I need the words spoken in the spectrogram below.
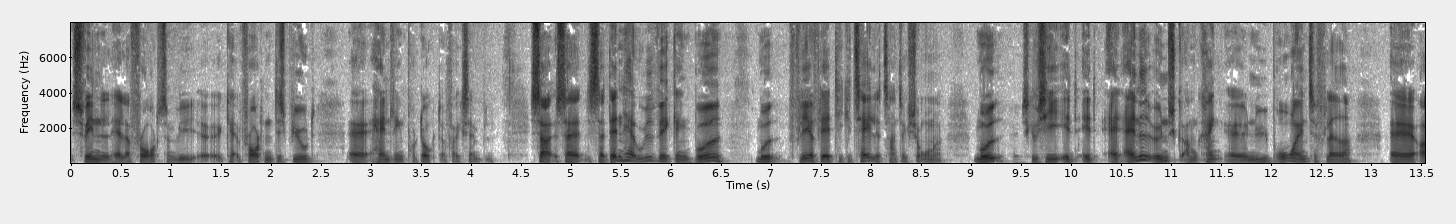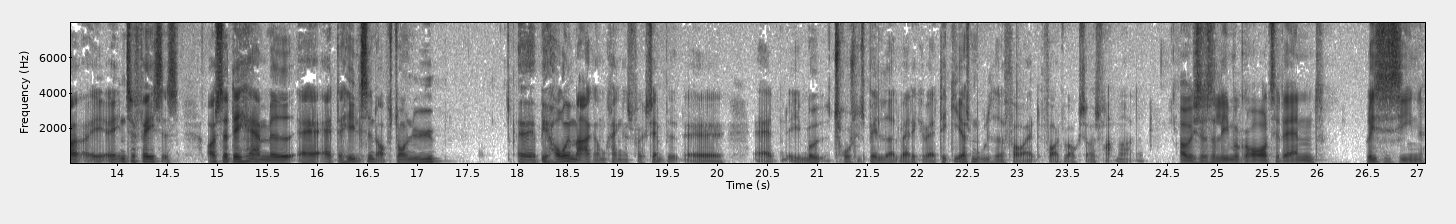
svindel eller fraud, som vi øh, kan, fraud and dispute øh, handling produkter for eksempel. Så, så, så den her udvikling både mod flere og flere digitale transaktioner, mod skal vi sige, et, et andet ønske omkring øh, nye brugerinterflader øh, og øh, interfaces, og så det her med, at der hele tiden opstår nye øh, behov i markedet omkring os, for eksempel øh, at imod trusselsbilleder, eller hvad det kan være. Det giver os muligheder for at, for at vokse os fremadrettet. Og hvis jeg så lige må gå over til det andet, risiciene,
